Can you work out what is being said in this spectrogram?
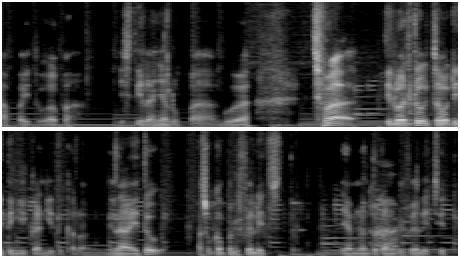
apa itu apa istilahnya lupa gua cuma di luar tuh cowok ditinggikan gitu kalau nah itu masuk ke privilege itu yang menentukan Ah. privilege itu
